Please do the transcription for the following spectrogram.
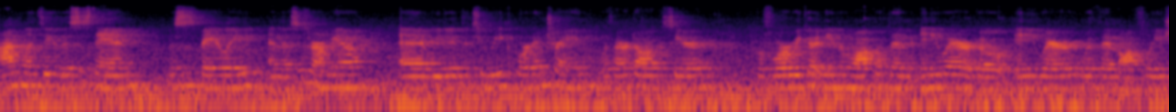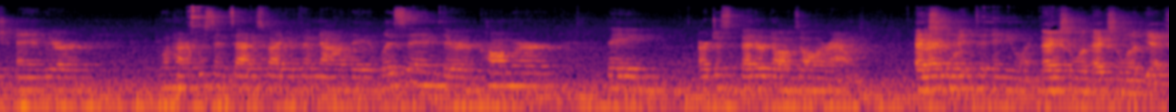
I'm Lindsay, this is Dan, this is Baylee, and this is Romeo. And we did the two week board and train with our dogs here. Before we couldn't even walk with them anywhere or go anywhere with them off leash, and we are 100% satisfied with them now. They listen, they're calmer, they are just better dogs all around. Excellent. To anyone. Excellent, excellent. Yes,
